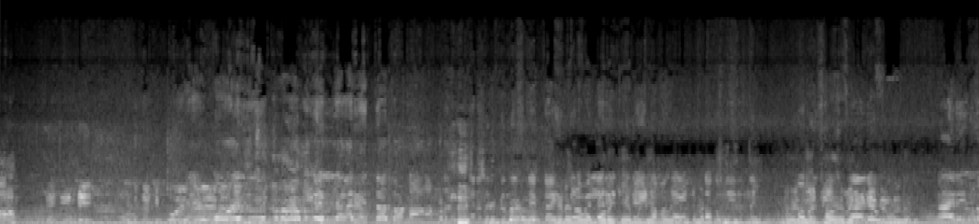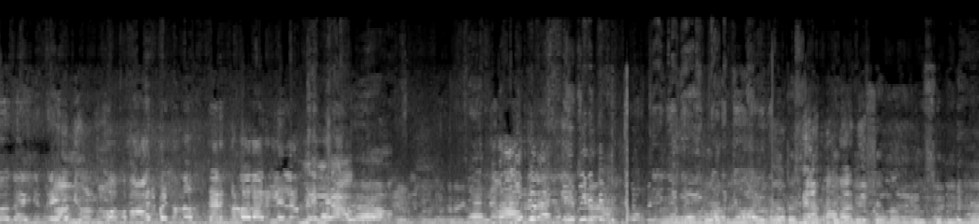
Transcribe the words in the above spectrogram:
നമ്മൾ ഇങ്ങനെ നോമ്പ് തുറക്കാൻ വേണ്ടി നമ്മൾ ഉള്ളത് കാര്യങ്ങളോ. അപ്പൊ ആരും പെട്ടെന്ന് തിരക്കുള്ളവരാരില്ലല്ലോ? അങ്ങനെ നോമ്പ് തുറക്കുന്ന വിഭവങ്ങൾ തണ്ണിമത്തങ്ങ ഷമാം ജ്യൂസ് പിന്നെ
